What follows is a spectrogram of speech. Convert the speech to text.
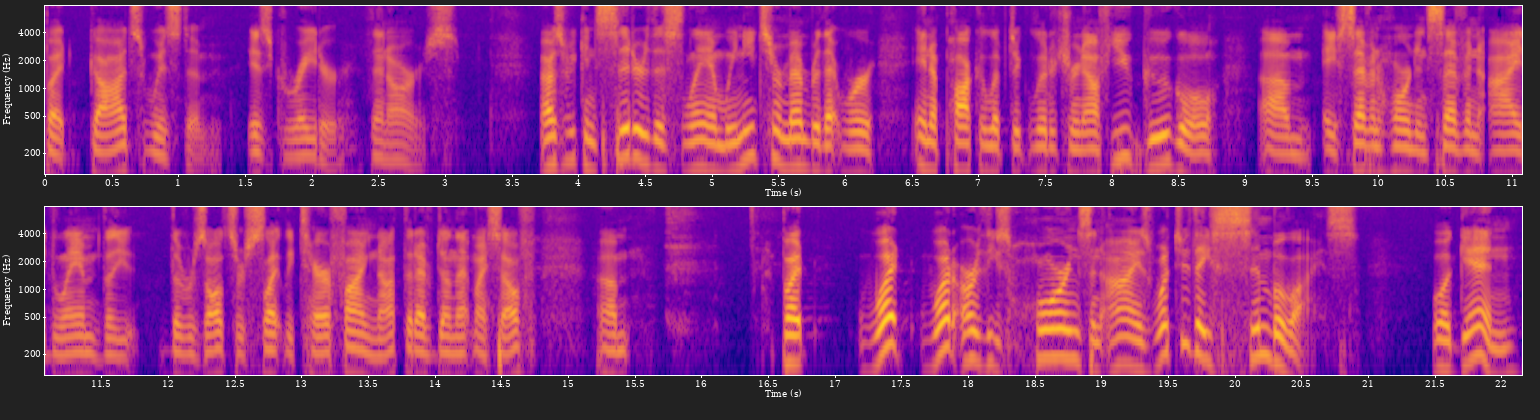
but God's wisdom is greater than ours. As we consider this lamb, we need to remember that we're in apocalyptic literature. Now, if you Google um, a seven horned and seven eyed lamb, the, the results are slightly terrifying. Not that I've done that myself. Um, but what, what are these horns and eyes? What do they symbolize? Well, again,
